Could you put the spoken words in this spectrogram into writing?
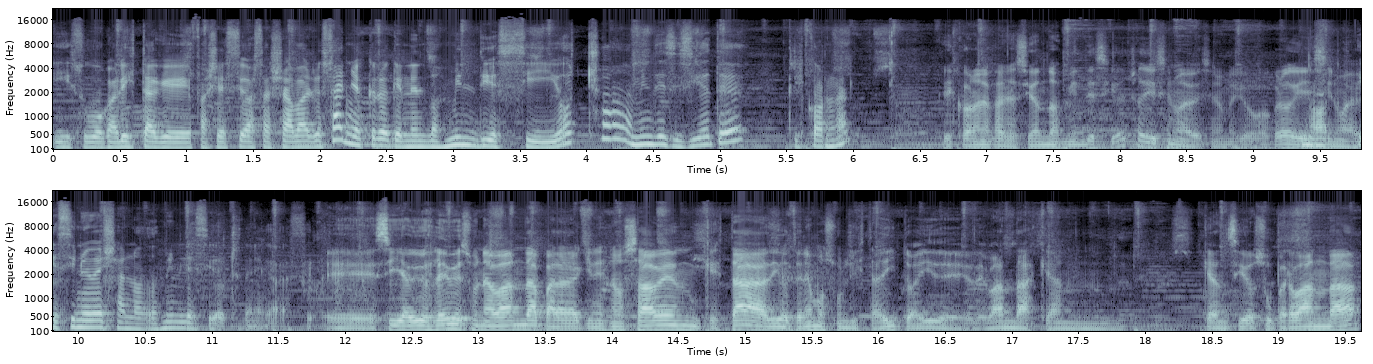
Y su vocalista que falleció hace ya varios años, creo que en el 2018, 2017, Chris Cornell. Chris Cornell falleció en 2018 o 19, si no me equivoco. Creo que No, 19. 19 ya no, 2018 tenía que haber sido. Eh, sí, Audioslave es una banda, para quienes no saben, que está, digo, tenemos un listadito ahí de, de bandas que han, que han sido super banda.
